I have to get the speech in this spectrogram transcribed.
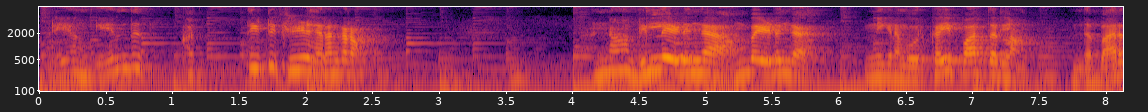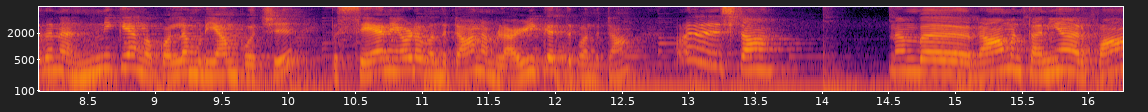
அப்படியே அங்கேருந்து கத்திட்டு கீழே இறங்குறான். அண்ணா வில்ல எடுங்க அம்பை எடுங்க. இன்னைக்கு நம்ம ஒரு கை பார்த்துடலாம். இந்த பரதனை இன்னைக்கே அங்கே கொல்ல முடியாமல் போச்சு. இப்போ சேனையோடு வந்துட்டான் நம்மளை அழிக்கிறதுக்கு வந்துட்டான். அவன் நினச்சிட்டான் நம்ம ராமன் தனியாக இருப்பான்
